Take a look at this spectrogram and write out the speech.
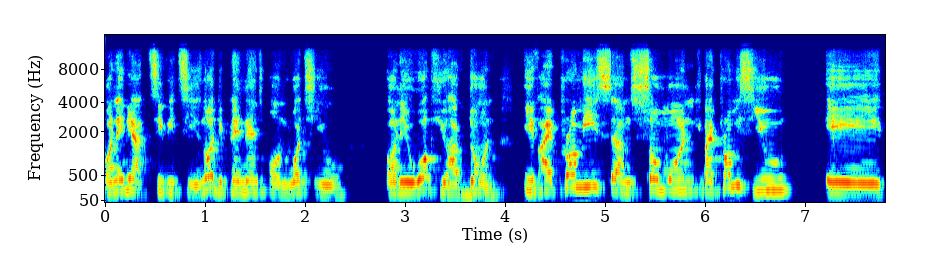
on any activity. It's not dependent on what you on a work you have done. If I promise um, someone, if I promise you a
